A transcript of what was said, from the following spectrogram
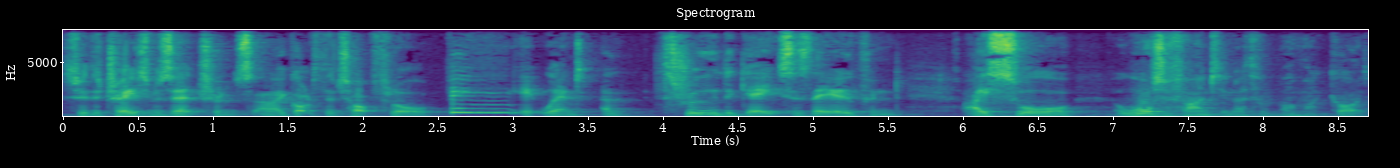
through the tradesman's entrance, and I got to the top floor. Bing! It went. And through the gates, as they opened, I saw a water fountain. I thought, oh my God.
